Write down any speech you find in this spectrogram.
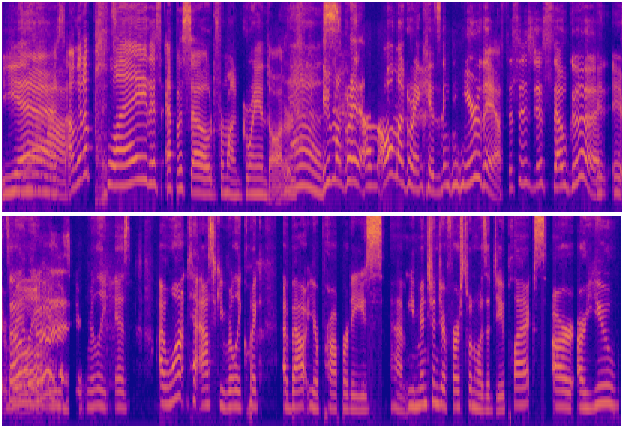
Yes, yeah. I'm going to play this episode for my granddaughters. Yes. Even my grand, um, all my grandkids need to hear this. This is just so good. It, it so really good. is. It really is. I want to ask you really quick about your properties. Um, you mentioned your first one was a duplex. Are are you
